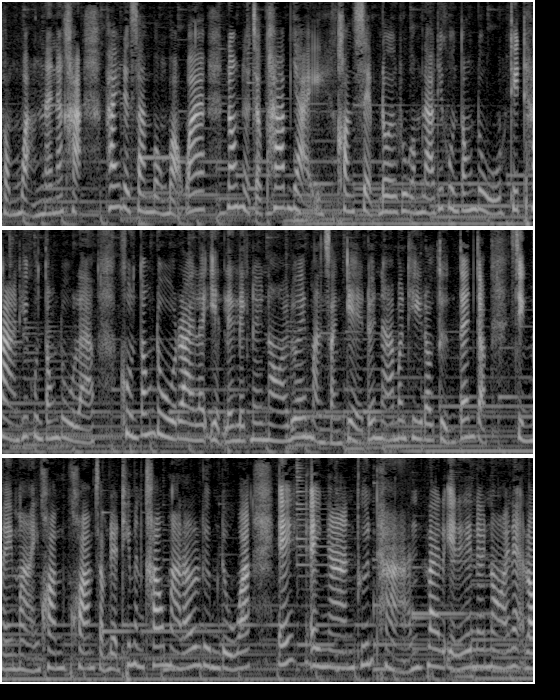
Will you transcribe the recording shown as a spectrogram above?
สมหวังนั้นนะคะไพ่เดอะซันบ่งบอกว่านอกเหนือจากภาพใหญ่คอนเซปต์โดยรวมแล้วที่คุณต้องดูทิศทางที่คุณต้องดูแล้ว คุณต้องดูรายละเอียดเล็ก ๆ น้อยๆด้วยหมั่นสังเกตด้วยนะบางทีเราตื่นเต้นกับสิ่งใหม่ ๆ ความความสำเร็จที่มันเข้ามาแล้วลืมดูว่า เอ๊ะไองานพื้นฐานรายละเอียดเล็กๆน้อยๆเนี่ยเรา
